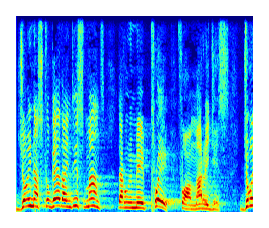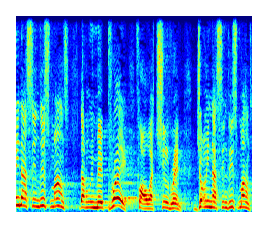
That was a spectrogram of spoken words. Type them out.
Join us together in this month that we may pray for our marriages. Join us in this month that we may pray for our children. Join us in this month.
